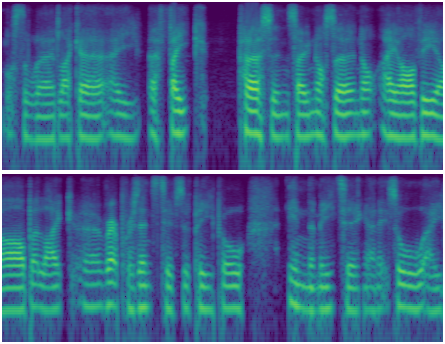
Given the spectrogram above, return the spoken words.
what's the word like a, a, a fake person, so not a not AR VR, but like uh, representatives of people in the meeting, and it's all a,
